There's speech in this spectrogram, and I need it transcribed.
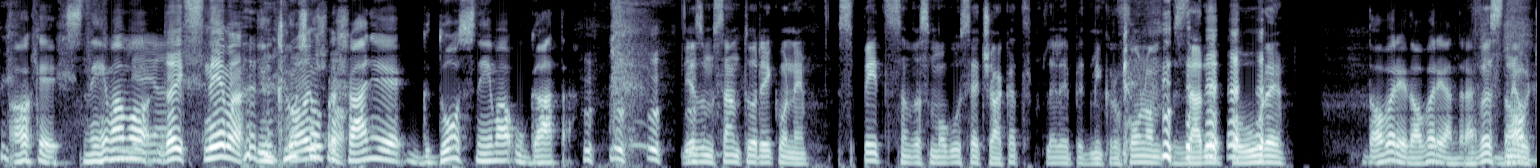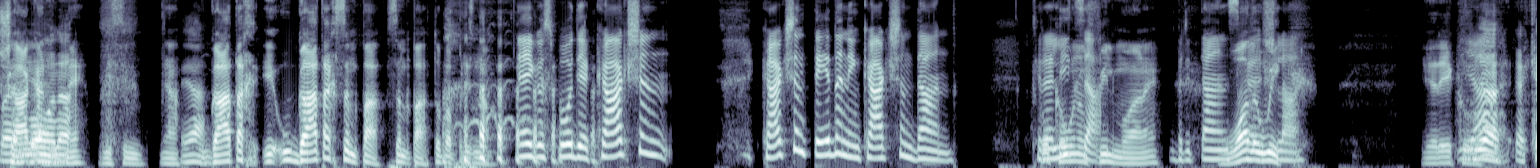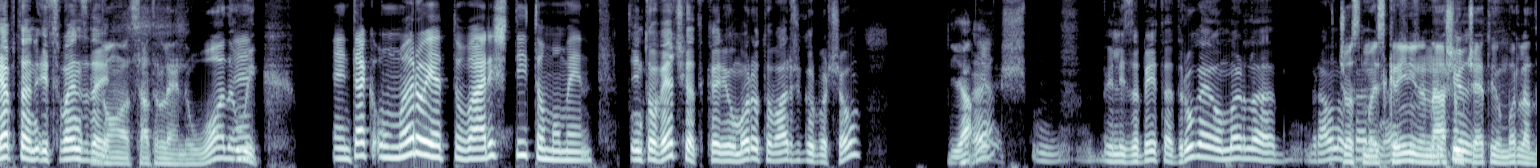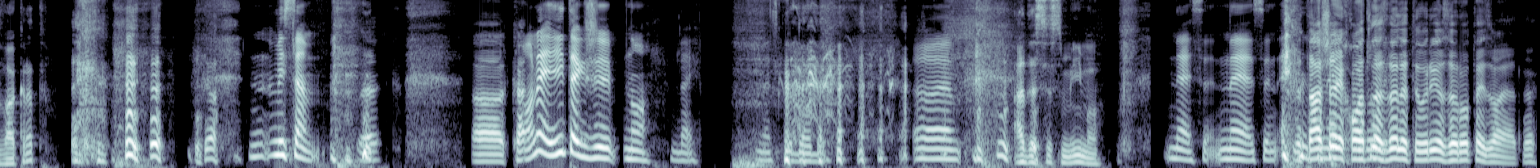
Okay, snemamo. Je, ja. Da jih snema. In ključno Končno. vprašanje je, kdo snema v gata. Jaz sem sam to rekel, ne. Spet sem vas mogel vse čakati, tle pred mikrofonom, zadnje pol ure, Dober je, dober je, Andrej. ne čakam. Mona. Ne, mislim, ja. Ja. V, gatah, v gatah sem pa, sem pa, to pa priznam. Ej, gospodje, kakšen, kakšen teden in kakšen dan. Tako kot v Kraljica filmu, a ne, britanska What a week. šla. Je rekel Ja. Ja, ja, Captain, it's Wednesday. Donald Sutherland. What a Eh. week. In tako umrl je tovariš Tito moment. In to večkrat, ker je umrl tovariš Gorbačov. Ja. Ne? M, Elizabeta II. je umrla ravno. Če smo ne, iskreni, na našem četu je umrla dvakrat. N- Mislim, Uh, kaj, ona je itek že, no, daj, ne spodobi. Um, A da se smimo. Ne, se, ne, se ne. Nataša ne je hotela zdaj le teorijo zarota izvajati. Ne?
